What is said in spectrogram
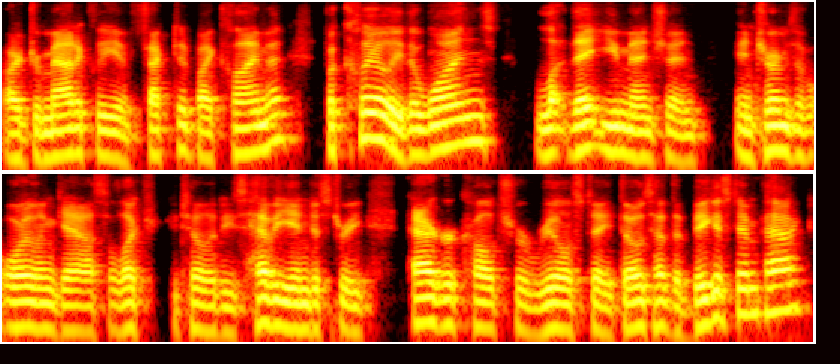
are dramatically affected by climate, but clearly the ones that you mentioned in terms of oil and gas, electric utilities, heavy industry, agriculture, real estate, those have the biggest impact.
